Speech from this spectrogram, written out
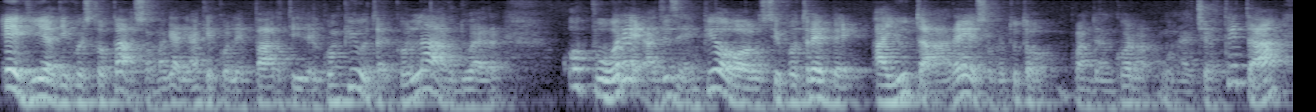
e via di questo passo, magari anche con le parti del computer, con l'hardware, oppure ad esempio lo si potrebbe aiutare, soprattutto quando è ancora una certa età,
